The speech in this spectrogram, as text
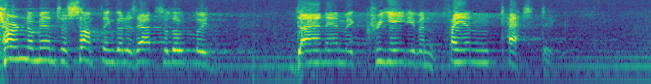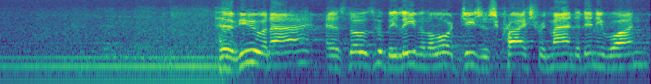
turn them into something that is absolutely dynamic, creative, and fantastic. Have you and I, as those who believe in the Lord Jesus Christ, reminded anyone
